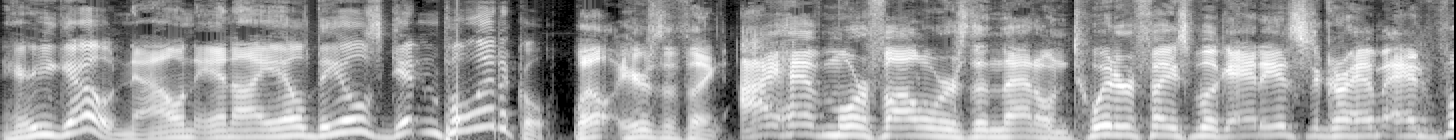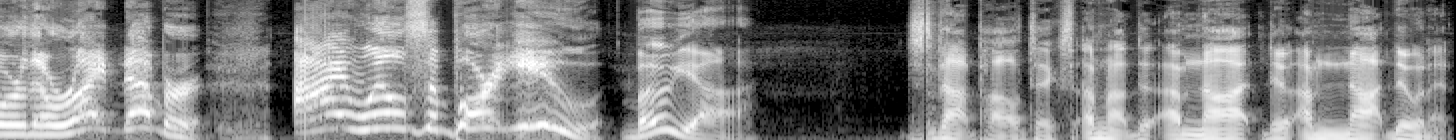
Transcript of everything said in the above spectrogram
here you go. Now an NIL deal's getting political. well, here's the thing I have more followers than that on Twitter, Facebook, and Instagram, and for the right number, I will support you. Booyah. It's not politics. I'm not. I'm not. Do, I'm not doing it.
